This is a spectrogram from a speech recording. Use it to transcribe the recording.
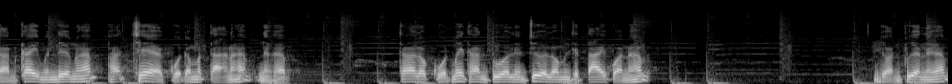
ด่านใกล้เหมือนเดิมนะครับ พัดแช่กดอมตะนะครับนะครับ ถ้าเรากดไม่ทันตัวเรนเจอร์เรามันจะตายก่อนนะครับ หย่อนเพื่อนเลยครับ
